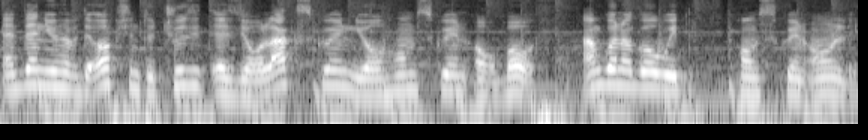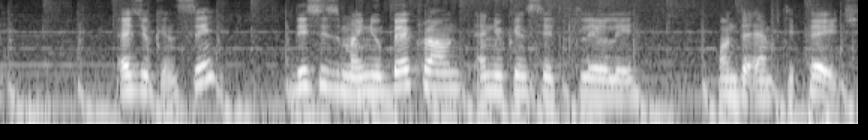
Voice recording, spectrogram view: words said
and then you have the option to choose it as your lock screen, your home screen or both. I'm gonna go with home screen only. As you can see, this is my new background and you can see it clearly on the empty page.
